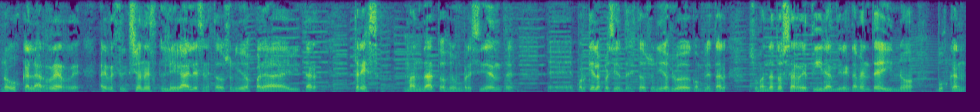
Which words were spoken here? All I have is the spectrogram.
no busca la RR? Hay restricciones legales en Estados Unidos para evitar tres mandatos de un presidente. Eh, ¿Por qué los presidentes de Estados Unidos luego de completar su mandato se retiran directamente y no buscan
